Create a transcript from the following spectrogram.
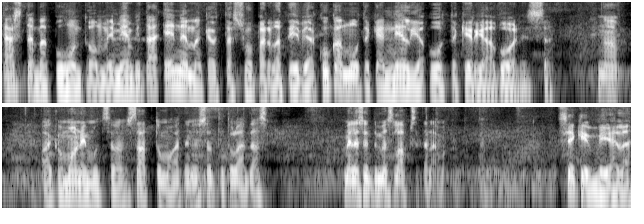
Tästä mä puhun, Tommi. Meidän pitää enemmän käyttää superlatiivia. Kuka muu tekee neljä uutta kirjaa vuodessa? No, aika moni, mutta se on sattumaa, että nyt sattuu tulee taas. Meillä syntyi myös lapsi tänä vuonna. Sekin vielä.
